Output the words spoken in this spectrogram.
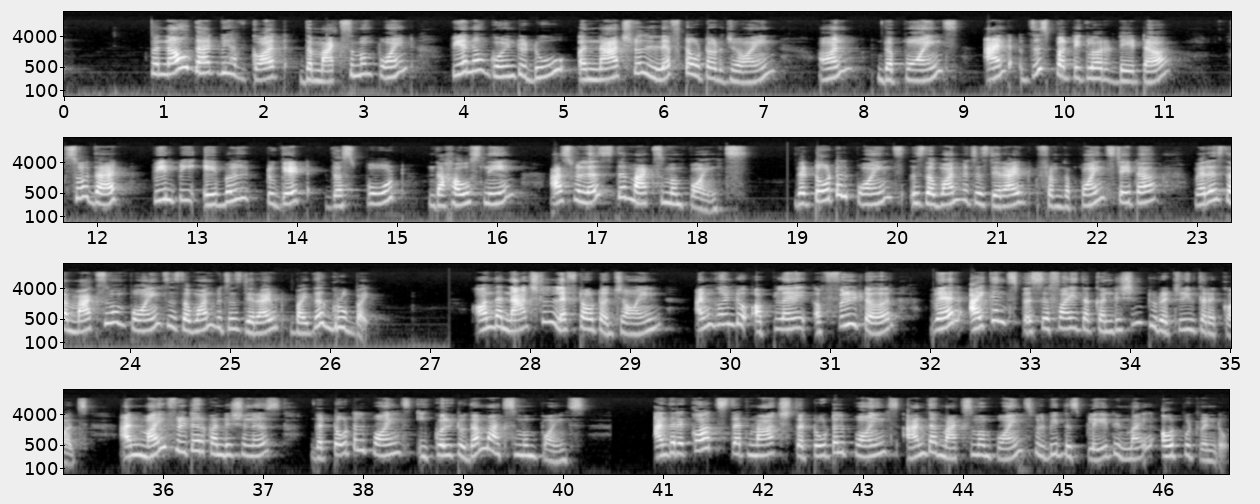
So, now that we have got the maximum point, we are now going to do a natural left outer join on the points and this particular data so that we will be able to get the sport, the house name as well as the maximum points. The total points is the one which is derived from the points data whereas the maximum points is the one which is derived by the group by. On the natural left outer join, I am going to apply a filter where I can specify the condition to retrieve the records and my filter condition is the total points equal to the maximum points and the records that match the total points and the maximum points will be displayed in my output window.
